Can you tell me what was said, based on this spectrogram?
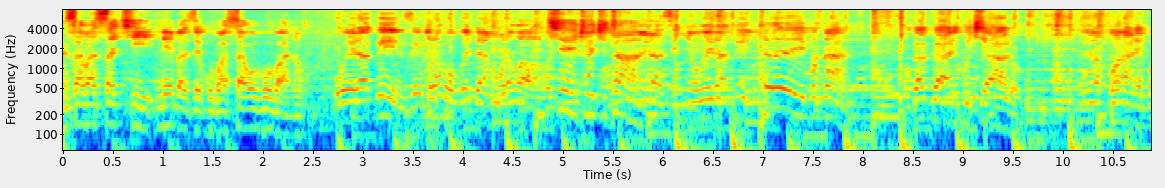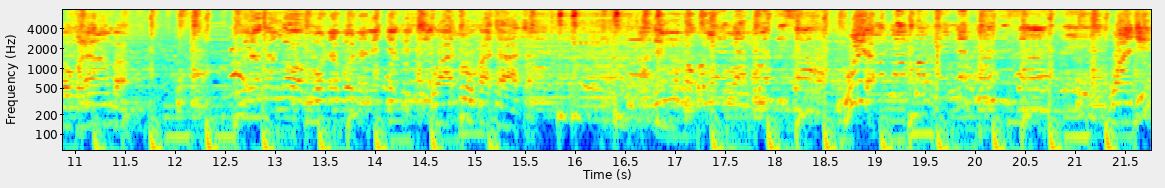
Nsaba saki nebaze ku basawo bo bano. Werage nze nkulaba obweddamulaba kiekyo kitanzinyo werage munange. Mugagga ali ku kyalo. Bonaleba omulamba weraga nga wa bodaboda nejaketi bwatuuka taata. Ademuva ku mugongo. Wulira. Wangi?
